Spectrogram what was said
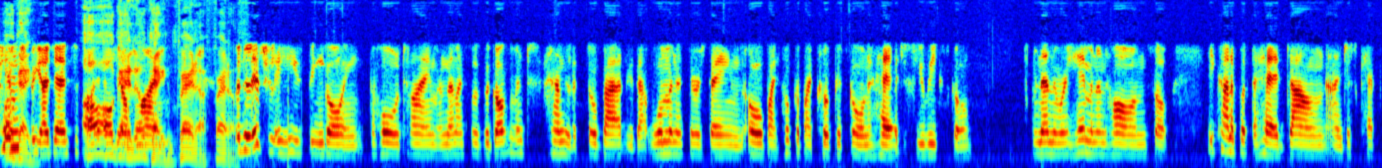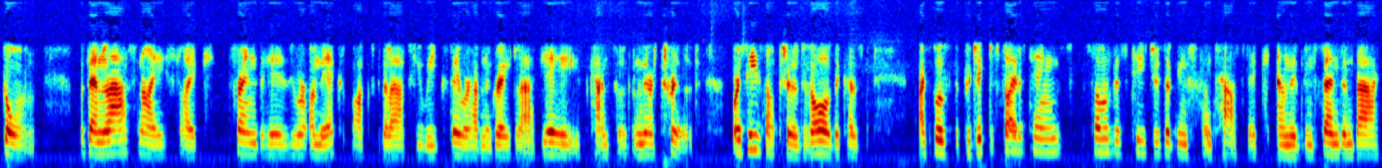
him to be identified. Oh, okay, okay. Fair enough, fair enough. But literally, he's been going the whole time, and then I suppose the government handled it so badly that woman minute they were saying, "Oh, by hook or by crook, it's going ahead." A few weeks ago, and then there were him and hawing, so he kind of put the head down and just kept going. But then last night, like friends of his who were on the Xbox for the last few weeks, they were having a great laugh. Yay, he's cancelled, and they're thrilled. Whereas he's not thrilled at all because I suppose the predictive side of things, some of his teachers have been fantastic, and they've been sending back,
